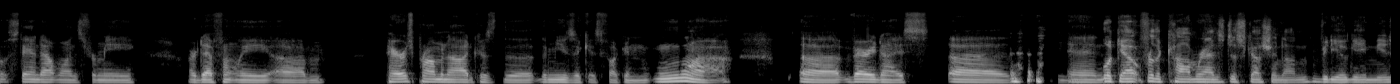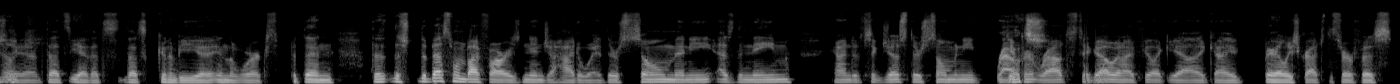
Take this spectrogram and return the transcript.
standout ones for me are definitely um Paris Promenade because the the music is fucking mwah. uh very nice. Uh and Look out for the comrades discussion on video game Oh music. yeah, that's yeah, that's that's gonna be uh, in the works. But then the, the the best one by far is Ninja Hideaway. There's so many, as the name kind of suggests, there's so many Routes. different routes to go, and I feel like yeah, like I barely scratched the surface.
